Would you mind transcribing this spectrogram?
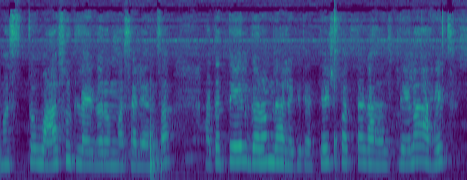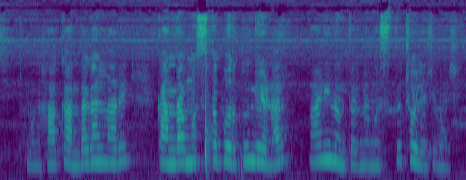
मस्त वास सुटला आहे गरम मसाल्यांचा. आता तेल गरम झालं की त्यात तेजपत्ता घातलेला आहेच. मग हा कांदा घालणार आहे. कांदा मस्त परतून घेणार आणि नंतर मी मस्त छोल्याची भाजी.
